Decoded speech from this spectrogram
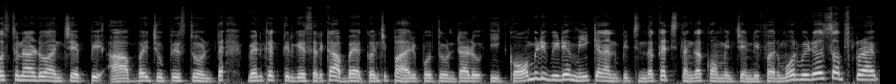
వస్తున్నాడు అని చెప్పి ఆ అబ్బాయి చూపిస్తూ ఉంటే వెనకకి తిరిగేసరికి ఆ అబ్బాయి అక్కడి నుంచి పారిపోతూ ఉంటాడు. ఈ కామెడీ వీడియో మీకు మీకు ఎలా అనిపించిందో ఖచ్చితంగా కామెంట్ చేయండి. ఫర్ మోర్ వీడియోస్ సబ్స్క్రైబ్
